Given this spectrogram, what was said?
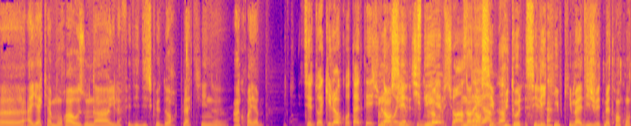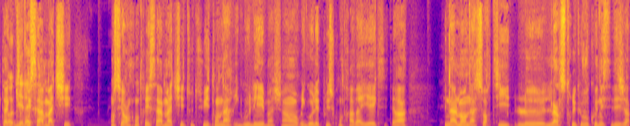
euh, Ayakamura, Ozuna, il a fait des disques d'or, platine, incroyable. C'est toi qui l'as contacté? Tu lui as envoyé un petit DM non, sur non, Instagram? Non, c'est plutôt c'est l'équipe qui m'a dit je vais te mettre en contact. Ok, du coup, ça a matché. On s'est rencontrés, ça a matché tout de suite, on a rigolé, machin, on rigolait plus qu'on travaillait, etc. Finalement, on a sorti l'instru que vous connaissez déjà.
